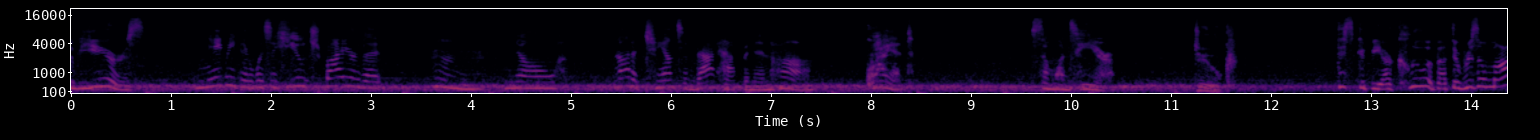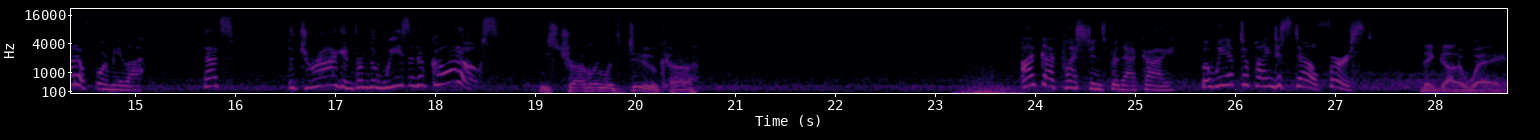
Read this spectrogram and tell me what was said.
Of years. Maybe there was a huge fire that... Hmm, no. Not a chance of that happening, huh? Quiet. Someone's here. Duke. This could be our clue about the Rizomata formula. That's the dragon from the Weasand of Cados. He's traveling with Duke, huh? I've got questions for that guy, but we have to find Estelle first. They got away.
